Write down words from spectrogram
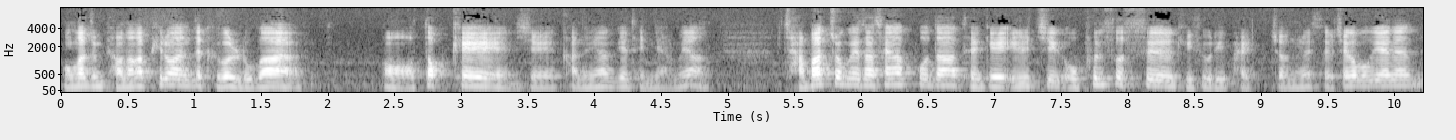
뭔가 좀 변화가 필요한데 그걸 누가 어, 떻게 이제 가능하게 됐냐면 자바 쪽에서 생각보다 되게 일찍 open source 기술이 발전을 했어요. 제가 보기에는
